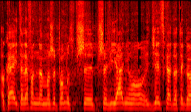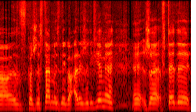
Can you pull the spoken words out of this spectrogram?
okej, telefon nam może pomóc przy przewijaniu dziecka, dlatego skorzystamy z niego, ale jeżeli wiemy, e, że wtedy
